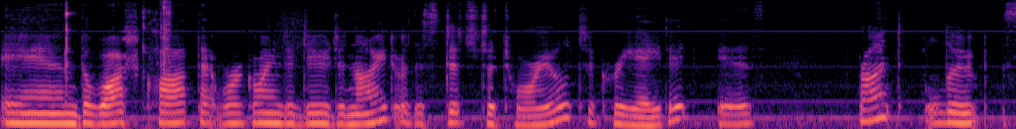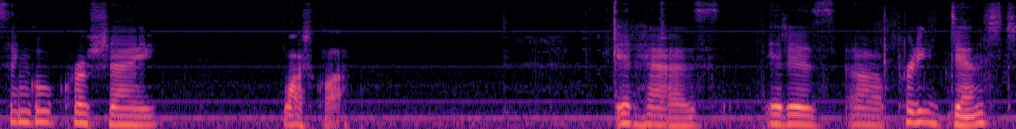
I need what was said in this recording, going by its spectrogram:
And the washcloth that we're going to do tonight, or the stitch tutorial to create it, is front loop single crochet washcloth. It has, it is a pretty dense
